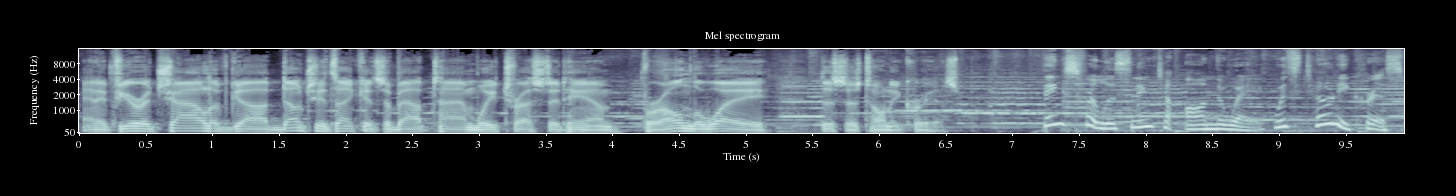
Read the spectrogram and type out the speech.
And if you're a child of God, don't you think it's about time we trusted him? For on the way, this is Tony Crisp. Thanks for listening to On the Way with Tony Crisp.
